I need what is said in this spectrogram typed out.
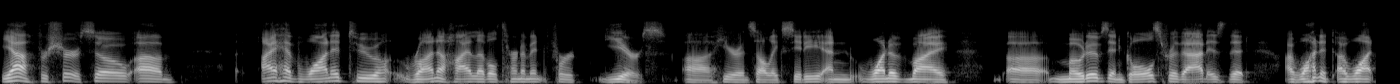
Yeah, for sure. So um, I have wanted to run a high level tournament for years uh, here in Salt Lake City. And one of my uh, motives and goals for that is that I wanted I want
